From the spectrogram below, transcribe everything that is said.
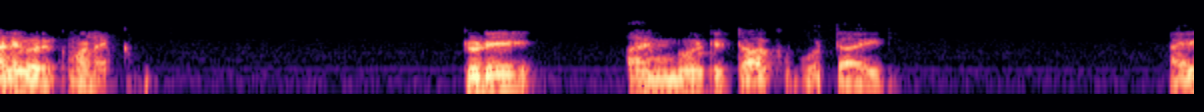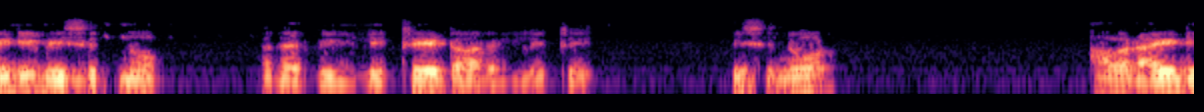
அனைவருக்கும் வணக்கம் டுடே ஐ எம் கோயிங் டு டாக் அபவுட் ஐடி ஐடி we should know whether we literate or illiterate we should know our ID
